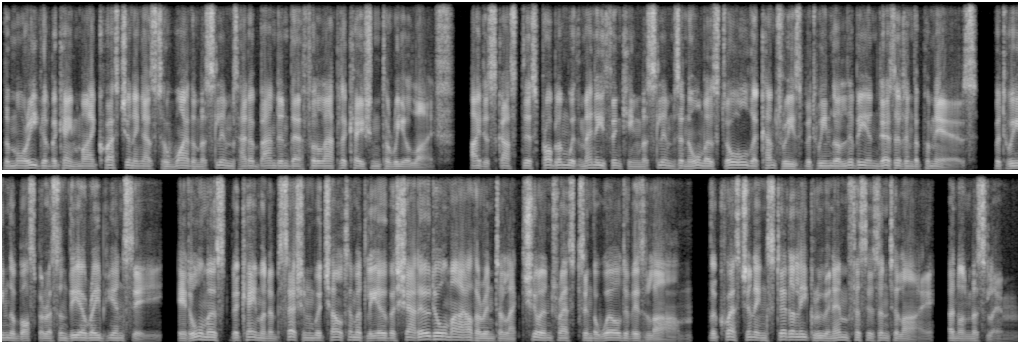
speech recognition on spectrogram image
the more eager became my questioning as to why the Muslims had abandoned their full application to real life. I discussed this problem with many thinking Muslims in almost all the countries between the Libyan desert and the Pamirs, between the Bosporus and the Arabian Sea. It almost became an obsession which ultimately overshadowed all my other intellectual interests in the world of Islam. The questioning steadily grew in emphasis until I, a non-Muslim,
